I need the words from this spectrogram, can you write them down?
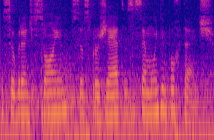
o seu grande sonho, os seus projetos. Isso é muito importante.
